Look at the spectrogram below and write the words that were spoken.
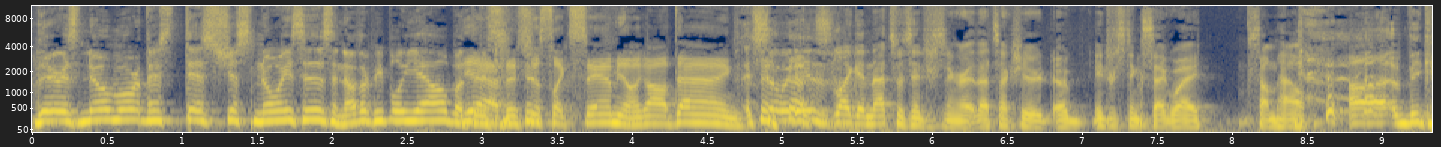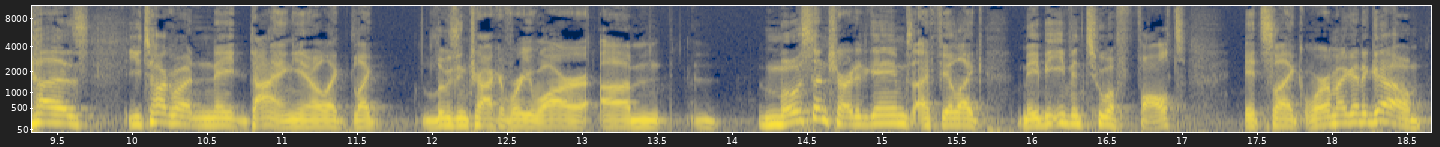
there is no more. There's there's just noises and other people yell, but Yeah, there's, there's just like Sam yelling, "Oh dang!" so it is like, and that's what's interesting, right? That's actually an interesting segue somehow, uh, because you talk about Nate dying, you know, like like losing track of where you are. Um, most Uncharted games, I feel like maybe even to a fault. It's like, where am I going to go? Oh,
